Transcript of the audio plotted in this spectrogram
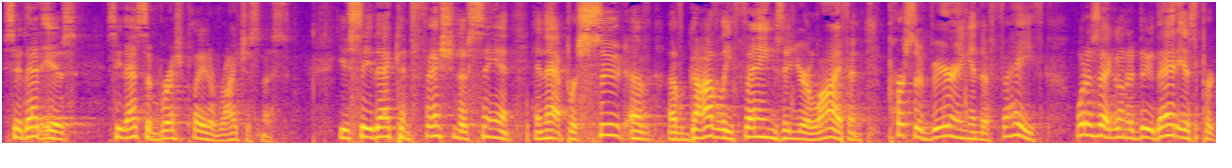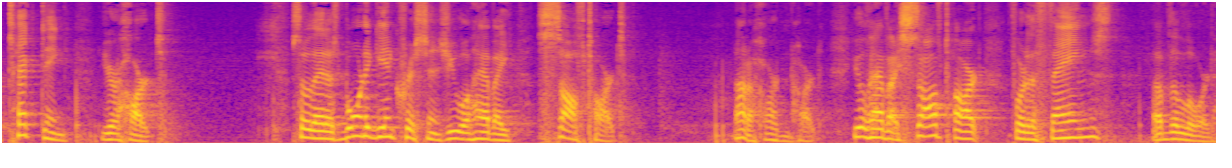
See, that is, see, that's the breastplate of righteousness. You see, that confession of sin and that pursuit of, of godly things in your life and persevering in the faith, what is that going to do? That is protecting your heart. So that as born again Christians, you will have a soft heart, not a hardened heart. You'll have a soft heart for the things of the Lord.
